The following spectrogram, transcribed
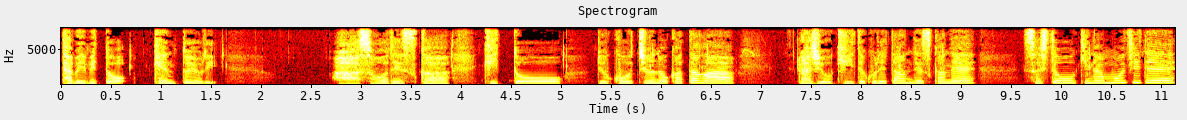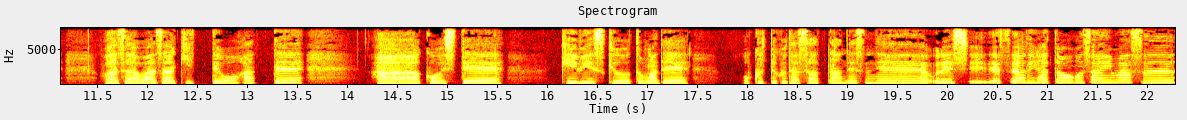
旅人、ケントより。ああ、そうですか。きっと、旅行中の方が、ラジオ聞いてくれたんですかね？そして大きな文字で、わざわざ切手を貼って、ああ、こうして、KBS 京都まで送ってくださったんですね。嬉しいです。ありがとうございます。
